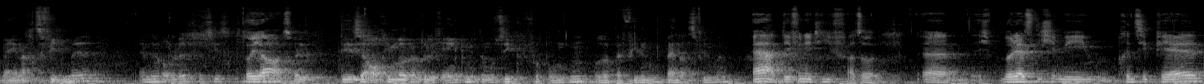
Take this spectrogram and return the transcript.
Weihnachtsfilme eine Rolle für Sie? So, ja. Weil die ist ja auch immer natürlich eng mit der Musik verbunden oder bei vielen Weihnachtsfilmen. Ja, definitiv. Also äh, ich würde jetzt nicht irgendwie prinzipiell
